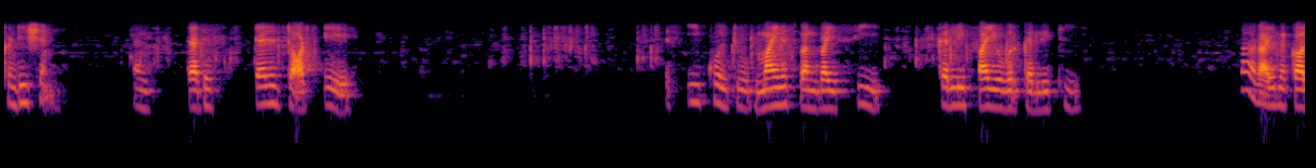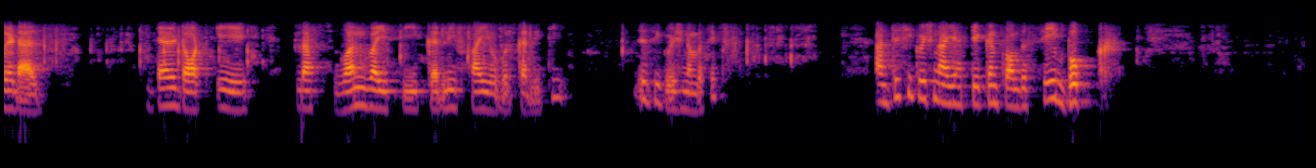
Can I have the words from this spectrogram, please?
condition and that is del dot A is equal to minus 1 by C curly phi over curly T. Or I may call it as del dot A plus 1 by c curly phi over curly t is equation number 6 and this equation I have taken from the same book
